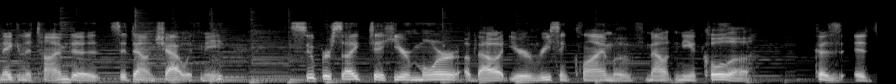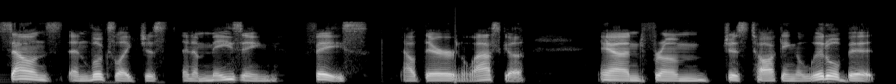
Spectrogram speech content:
making the time to sit down and chat with me. Super psyched to hear more about your recent climb of Mount Neacola because it sounds and looks like just an amazing face out there in Alaska. And from just talking a little bit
